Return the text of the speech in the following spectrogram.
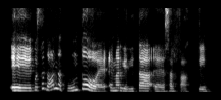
E questa donna, appunto, è, è Margherita eh, Sarfatti.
